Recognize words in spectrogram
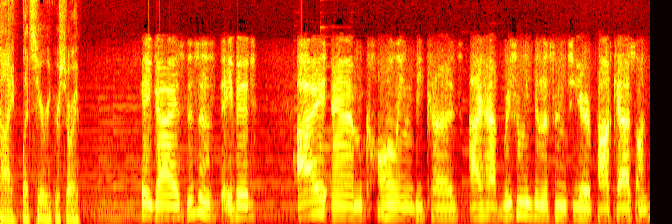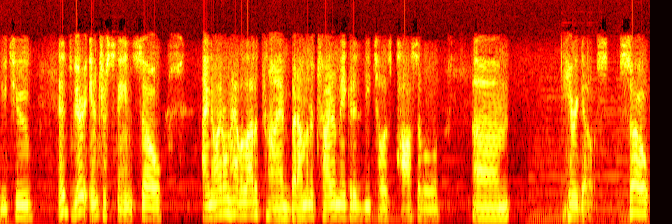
Hi, let's hear your story. Hey guys, this is David. I am calling because I have recently been listening to your podcast on YouTube, and it's very interesting. So I know I don't have a lot of time, but I'm going to try to make it as detailed as possible. Um, here it goes. So,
